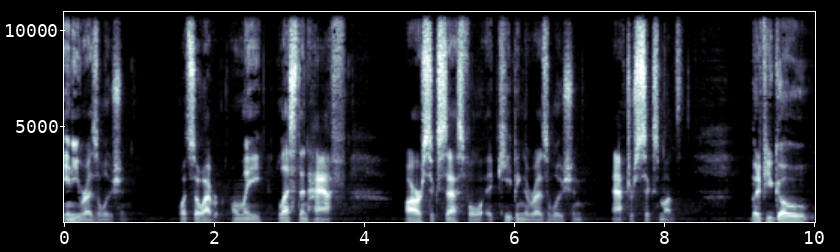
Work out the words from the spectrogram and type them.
any resolution whatsoever. Only less than half are successful at keeping the resolution after six months. But if you go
